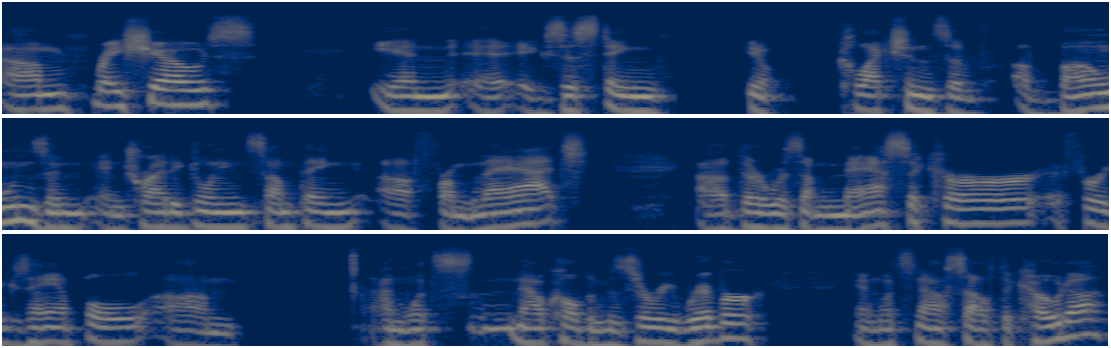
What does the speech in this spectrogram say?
um, ratios in existing, collections of, of bones and, and try to glean something uh, from that. there was a massacre, for example, um, on what's now called the Missouri River and what's now South Dakota.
